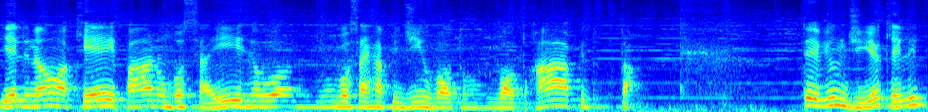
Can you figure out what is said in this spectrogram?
E ele, não, ok, pá, não vou sair, eu vou, vou sair rapidinho, volto, volto rápido, tá. Teve um dia que ele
